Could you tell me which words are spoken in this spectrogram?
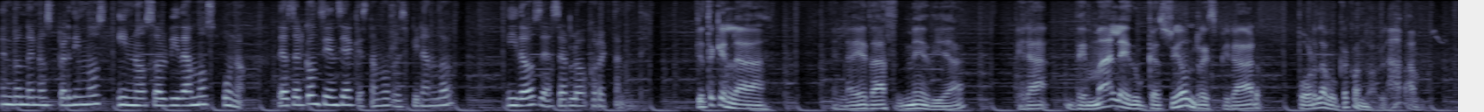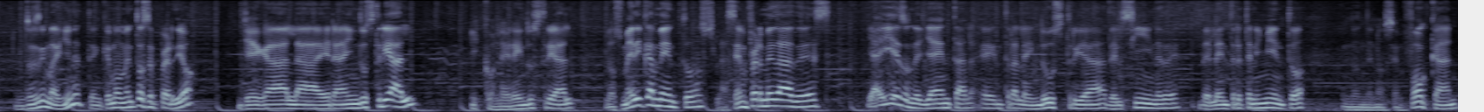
en donde nos perdimos y nos olvidamos, uno, de hacer conciencia que estamos respirando y dos, de hacerlo correctamente. Fíjate que en la, en la Edad Media era de mala educación respirar por la boca cuando hablábamos. Entonces imagínate, ¿en qué momento se perdió? Llega la era industrial y con la era industrial los medicamentos, las enfermedades, y ahí es donde ya entra, entra la industria del cine, del entretenimiento, en donde nos enfocan,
